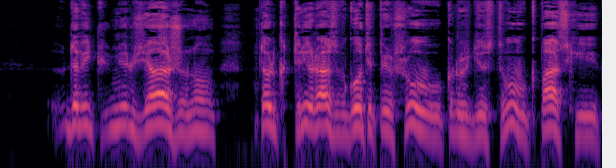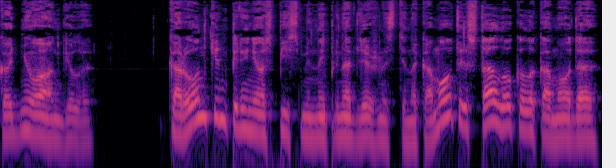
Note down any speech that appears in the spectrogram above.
— Да ведь нельзя же, ну, только три раза в год и пишу к Рождеству, к Пасхе и ко Дню Ангела. Коронкин перенес письменные принадлежности на комод и стал около комода.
